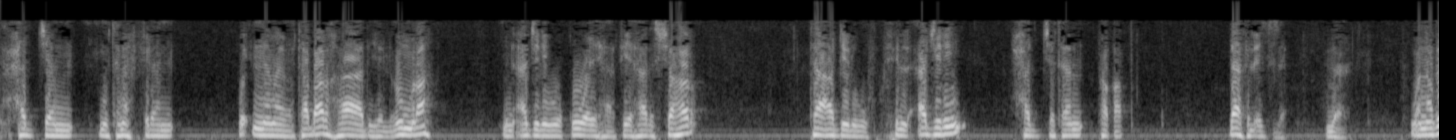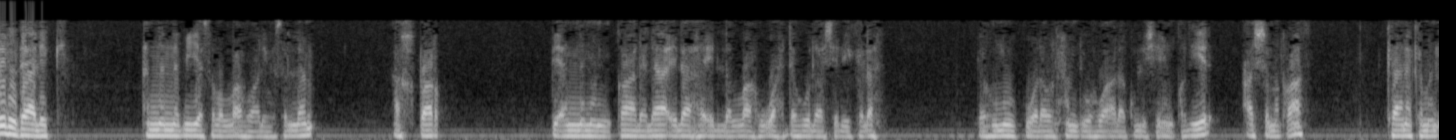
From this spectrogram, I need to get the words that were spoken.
حجا متنفلا وإنما يعتبر هذه العمرة من أجل وقوعها في هذا الشهر تعدل في الأجر حجة فقط لا في الإجزاء. نعم. ونظير ذلك أن النبي صلى الله عليه وسلم أخبر بأن من قال لا إله إلا الله وحده لا شريك له له الملك وله الحمد وهو على كل شيء قدير. عشر مرات كان كمن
